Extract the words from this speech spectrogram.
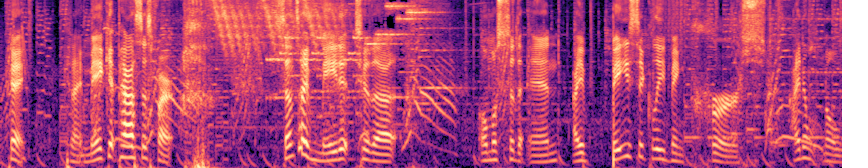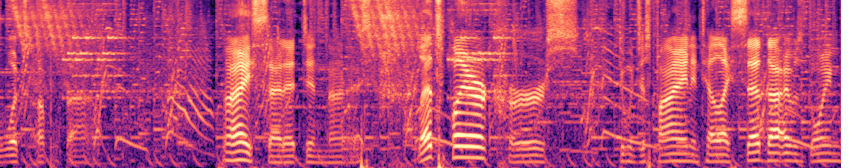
Okay. Can I make it past this part? Since I've made it to the... Almost to the end, I've basically been cursed. I don't know what's up with that. I said it, didn't I? Let's player curse. Doing just fine until I said that I was going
